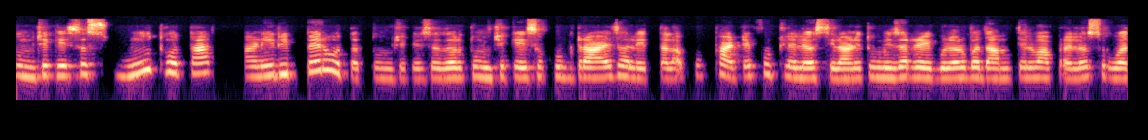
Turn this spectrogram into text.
तुमचे केस स्मूथ होतात आणि रिपेअर होतात तुमचे केस. जर तुमचे केस खूप ड्राय झाले त्याला खूप फाटे फुटलेले असतील आणि तुम्ही जर रेग्युलर बदाम तेल वापरायला सुरुवात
